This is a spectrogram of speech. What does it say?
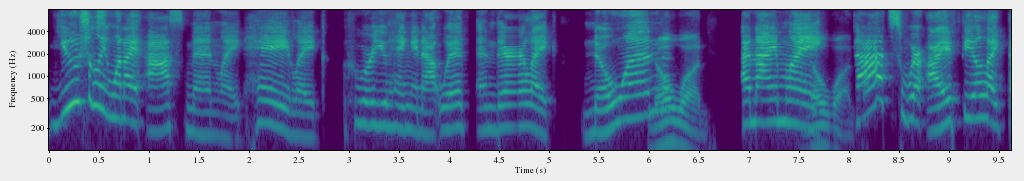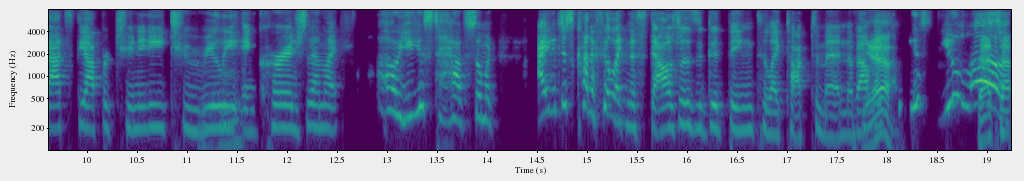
usually when I ask men, like, hey, like, who are you hanging out with? And they're like, no one. No one. And I'm like, no one. that's where I feel like that's the opportunity to really mm-hmm. encourage them, like, oh, you used to have so much. I just kind of feel like nostalgia is a good thing to like talk to men about. Yeah, like, you, you love. That's how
